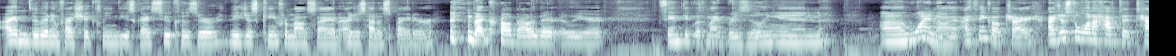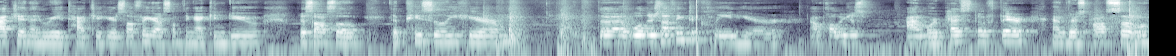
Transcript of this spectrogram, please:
I'm debating if I should clean these guys too because they're they just came from outside. I just had a spider that crawled out of there earlier. Same thing with my Brazilian. Um, why not? I think I'll try. I just don't want to have to attach it and reattach it here. So I'll figure out something I can do. There's also the peace lily here. The Well, there's nothing to clean here. I'll probably just add more pest stuff there. And there's also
